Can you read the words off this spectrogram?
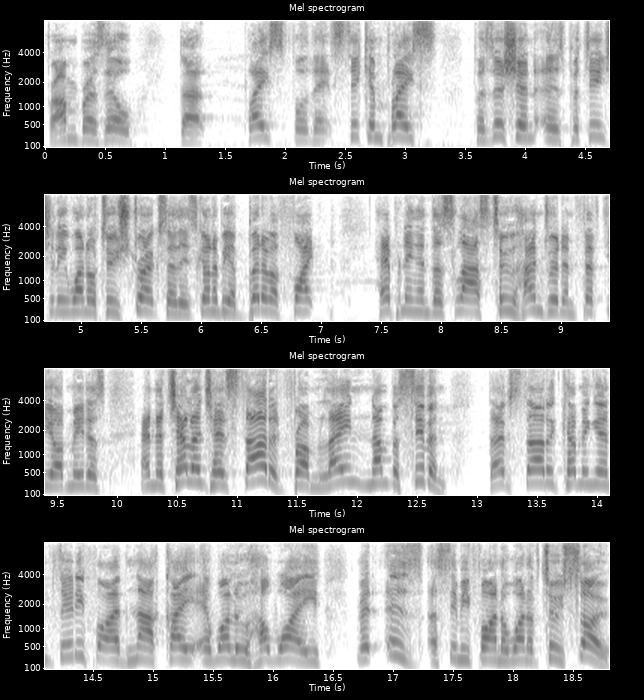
from Brazil. The place for that second place position is potentially one or two strokes, so there's going to be a bit of a fight happening in this last 250 odd meters. And the challenge has started from lane number seven. They've started coming in 35 Nakai Ewalu Hawaii. It is a semi final one of two. So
